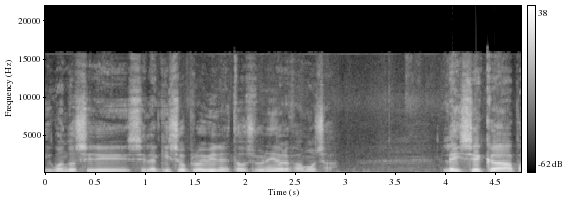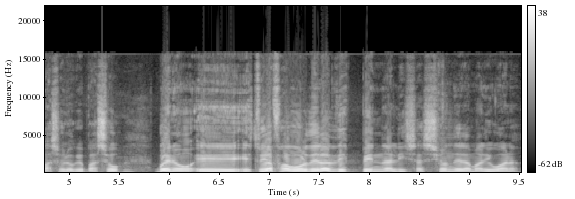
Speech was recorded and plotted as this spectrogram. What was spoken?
Y cuando se, se la quiso prohibir en Estados Unidos, la famosa ley seca pasó lo que pasó. Bueno, eh, estoy a favor de la despenalización de la marihuana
